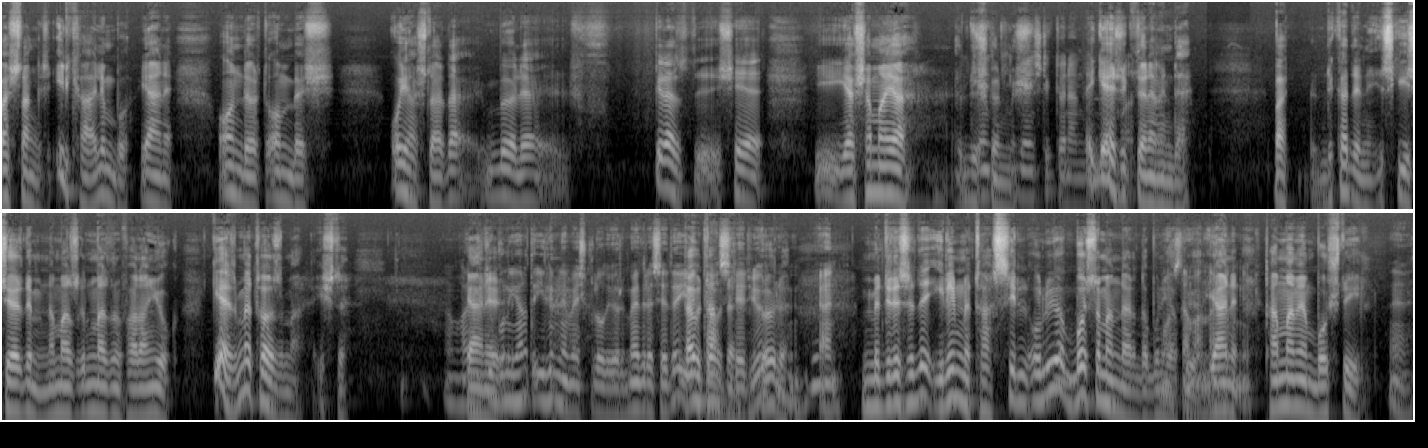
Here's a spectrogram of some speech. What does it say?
Başlangıç, ilk halim bu. Yani 14-15 o yaşlarda böyle biraz şeye yaşamaya düşkünmüş. Genç, gençlik döneminde. E, gençlik döneminde. Bak dikkat edin içki içerdim namaz kılmazdım falan yok. Gezme tozma işte. Ama yani, bunun yanında ilimle meşgul oluyor. Medresede ilim Tabii, tahsil tabii. ediyor. Öyle. Yani Medresede ilimle tahsil oluyor boş zamanlarda bunu Boş yapıyor. zamanlarda Yani bunu tamamen boş değil. evet.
